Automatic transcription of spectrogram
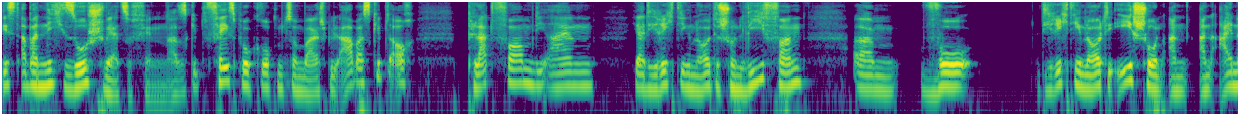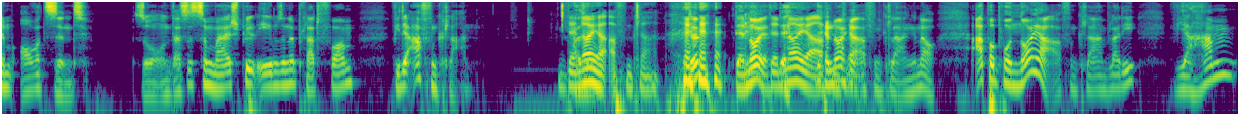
ist aber nicht so schwer zu finden. Also es gibt Facebook-Gruppen zum Beispiel, aber es gibt auch Plattformen, die einem ja die richtigen Leute schon liefern, ähm, wo die richtigen Leute eh schon an, an einem Ort sind. So, und das ist zum Beispiel eben so eine Plattform wie der Affenclan. Der also, neue Affenclan. Der neue, der, der neue Affenclan. Der neue Affenclan, genau. Apropos neuer Affenclan, Vladi, wir haben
